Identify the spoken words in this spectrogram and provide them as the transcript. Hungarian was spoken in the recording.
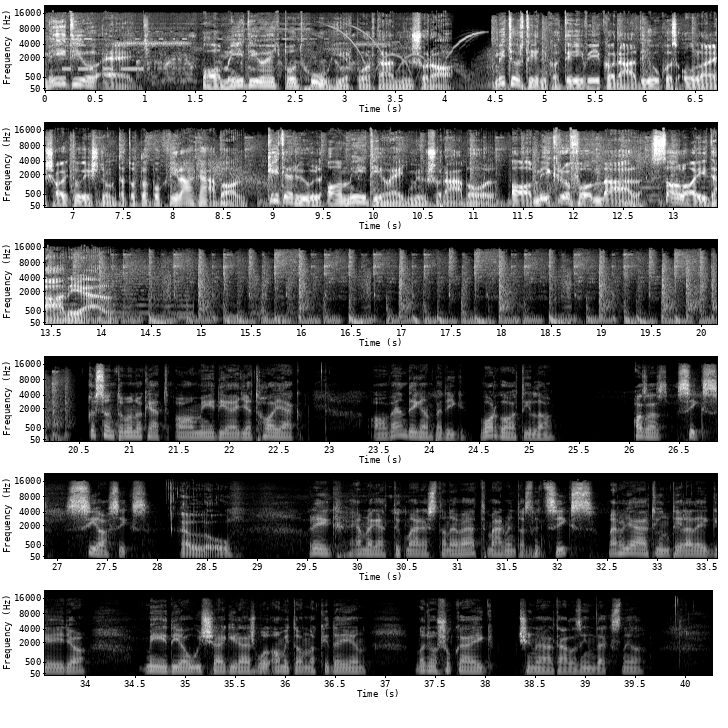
Média 1. A média1.hu hírportál műsora. Mi történik a tévék, a rádiók, az online sajtó és nyomtatott lapok világában? Kiderül a Média 1 műsorából. A mikrofonnál Szalai Dániel. Köszöntöm Önöket, a Média egyet hallják, a vendégem pedig Varga Attila, azaz Six. Szia Six! Hello. Rég emlegettük már ezt a nevet, mármint azt, hogy Six, mert hogy eltűntél eléggé így a média újságírásból, amit annak idején nagyon sokáig csináltál az Indexnél.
